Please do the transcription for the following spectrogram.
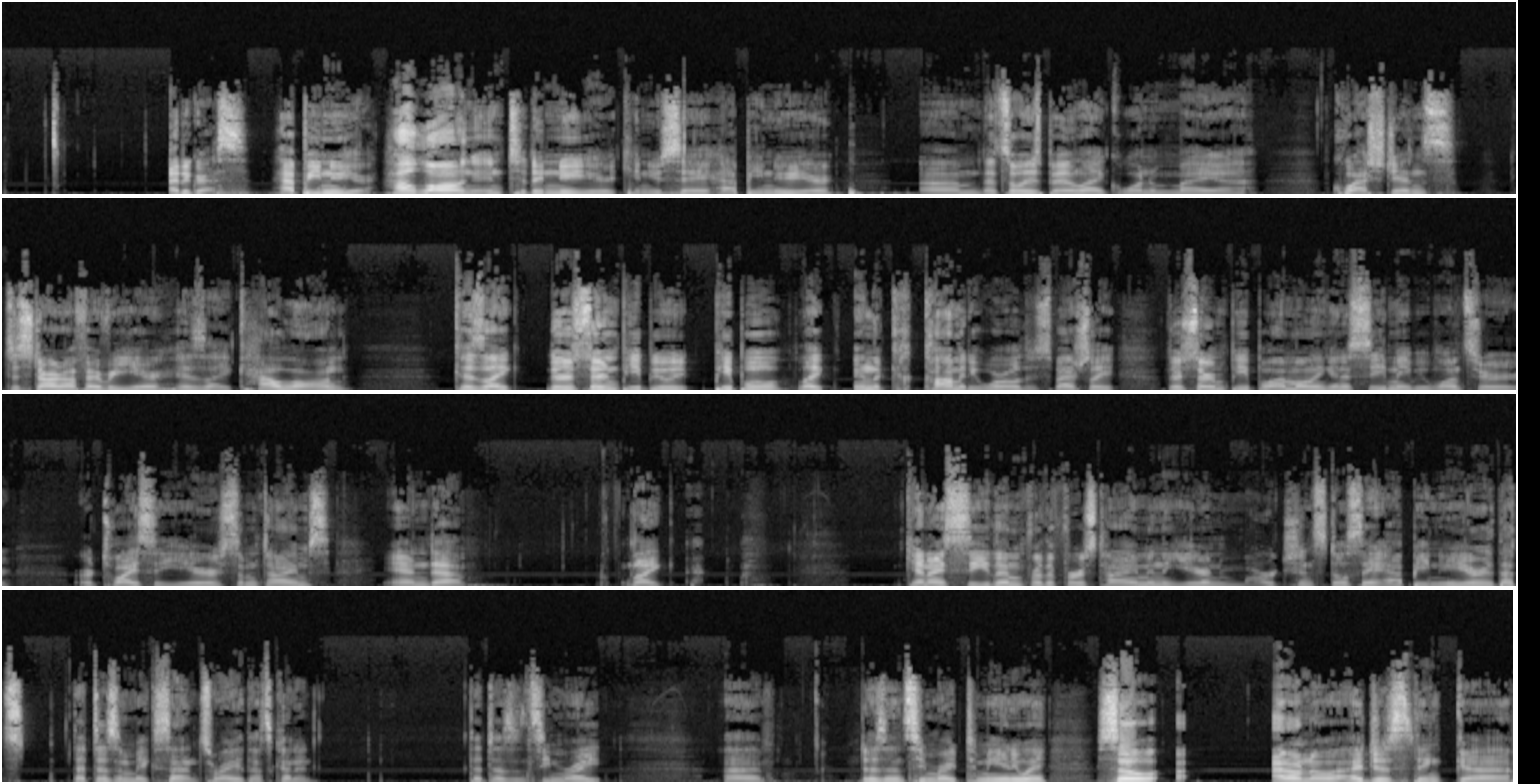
I digress. Happy New Year. How long into the new year can you say Happy New Year? Um, that's always been like one of my uh, questions to start off every year. Is like how long? Because like there's certain people, people like in the comedy world, especially. There's certain people I'm only gonna see maybe once or or twice a year sometimes, and uh, like, can I see them for the first time in the year in March and still say Happy New Year? That's that doesn't make sense, right? That's kind of that doesn't seem right. Uh, doesn't seem right to me anyway. So I don't know. I just think uh,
